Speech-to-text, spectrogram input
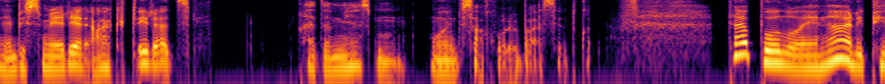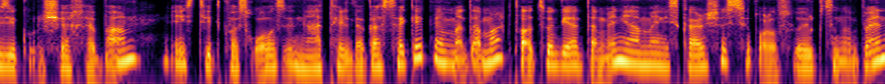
ნებისმიერი აქტი, რაც ადამიანს მოემსახურება, ასე ვთქვა. და ბოლო ენა არის ფიზიკური შეხება. ეს თითქოს ყველაზე ნათელი და გასაგებია და მართლა ზოგი ადამიანი ამენის გარშე სიყვარულს ვერ გძნობენ.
